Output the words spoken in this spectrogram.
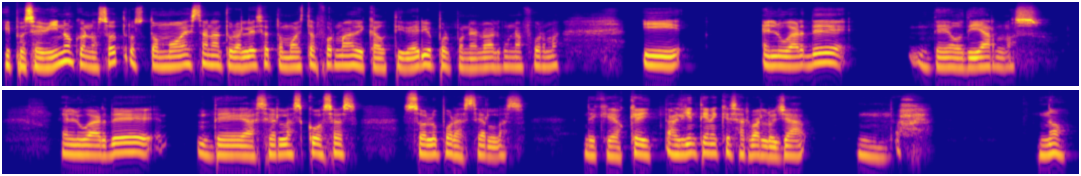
y pues se vino con nosotros, tomó esta naturaleza, tomó esta forma de cautiverio, por ponerlo de alguna forma, y en lugar de, de odiarnos, en lugar de, de hacer las cosas solo por hacerlas. De que, ok, alguien tiene que salvarlo ya. Mm, no.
